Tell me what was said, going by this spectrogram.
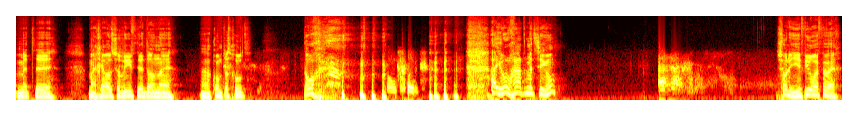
met Mijn Grootste Liefde, dan, dan komt het goed. Toch? Komt goed. hey, hoe gaat het met single? Sorry, je viel even weg.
